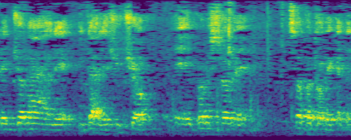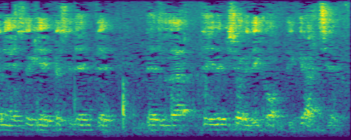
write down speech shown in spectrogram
regionale Italia Cicciò e il professore Salvatore Catanese, che è il presidente della, dei revisori dei conti. Grazie.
